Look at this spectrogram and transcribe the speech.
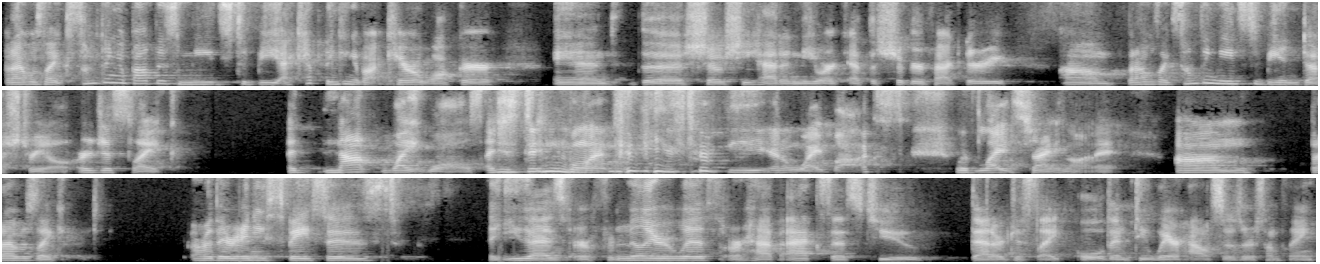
but I was like, something about this needs to be. I kept thinking about Kara Walker and the show she had in New York at the Sugar Factory. Um, but I was like, something needs to be industrial or just like a, not white walls. I just didn't want the piece to be in a white box with lights shining on it. Um, but I was like, are there any spaces that you guys are familiar with or have access to that are just like old empty warehouses or something.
